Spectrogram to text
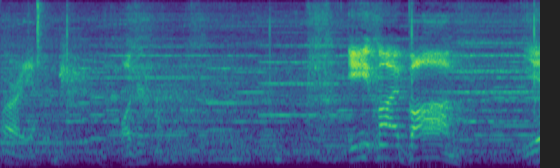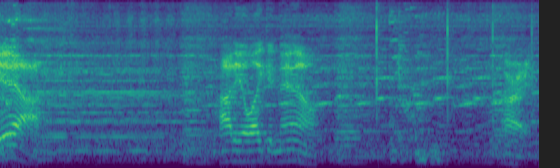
Where are you? Bugger. Eat my bomb! Yeah! How do you like it now? Alright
